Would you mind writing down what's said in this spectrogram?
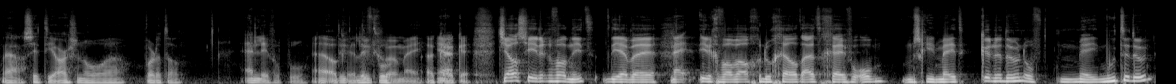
Okay. Ja, City, Arsenal uh, wordt het dan. En Liverpool. Ja, Oké, okay, Liverpool. doet gewoon mee. Oké, okay, ja. okay. Chelsea in ieder geval niet. Die hebben nee. in ieder geval wel genoeg geld uitgegeven om misschien mee te kunnen doen of mee moeten doen.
